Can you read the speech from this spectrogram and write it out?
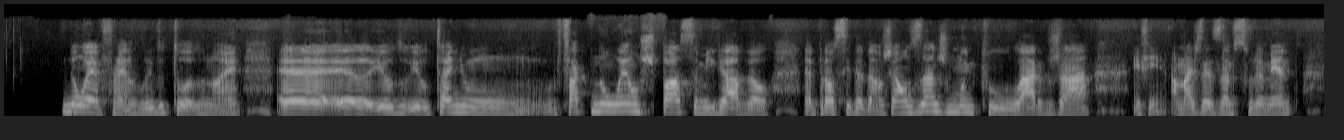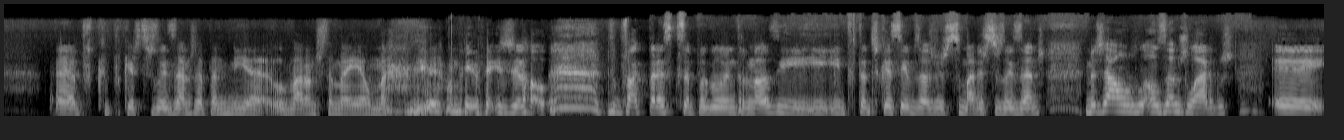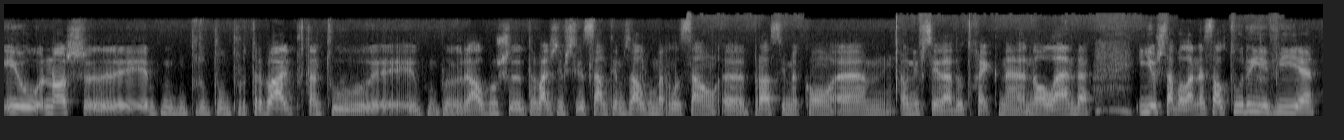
não é friendly de todo, não é? Eh, eu, eu tenho um. De facto, não é um espaço amigável eh, para o cidadão. Já há uns anos muito largos, já, enfim, há mais de 10 anos seguramente, porque, porque estes dois anos da pandemia levaram-nos também a uma, uma ideia geral. De facto, parece que se apagou entre nós e, e, e portanto, esquecemos às vezes de somar estes dois anos. Mas já há uns, uns anos largos, eh, eu, nós, eh, por, por, por, trabalho, portanto, eh, por alguns trabalhos de investigação, temos alguma relação próxima com a Universidade de Utrecht, na, na Holanda, e eu estava lá nessa altura e havia,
